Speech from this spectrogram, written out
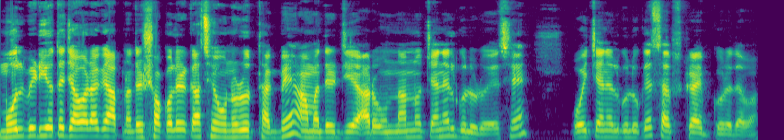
মূল ভিডিওতে যাওয়ার আগে আপনাদের সকলের কাছে অনুরোধ থাকবে, আমাদের যে আরও অন্যান্য চ্যানেলগুলো রয়েছে, ওই চ্যানেলগুলোকে সাবস্ক্রাইব করে দেওয়া।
